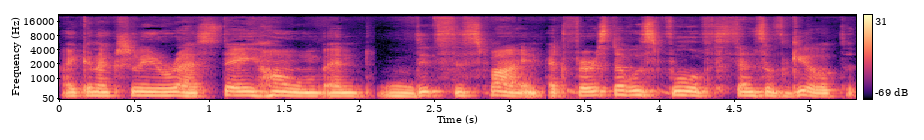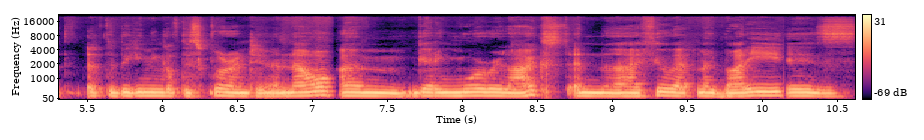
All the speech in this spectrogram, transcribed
I can actually rest, stay home, and this is fine. At first, I was full of sense of guilt at, the beginning of this quarantine, and now I'm getting more relaxed, and I feel that my body is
